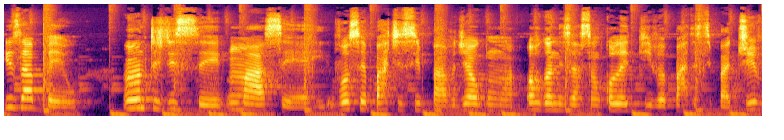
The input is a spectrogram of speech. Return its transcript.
Isabel, Antes de ser uma ACR, você participava de alguma organização coletiva participativa?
